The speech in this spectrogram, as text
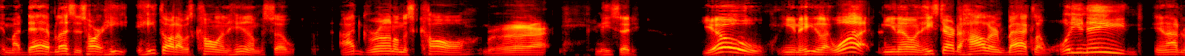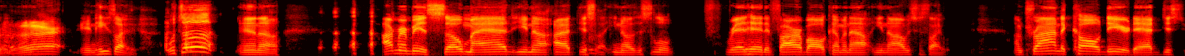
and my dad, bless his heart, he he thought I was calling him, so I'd grunt on this call, and he said, "Yo," you know, he's like, "What?" You know, and he started hollering back like, "What do you need?" And I'd, and he's like, "What's up?" And uh, I remember being so mad, you know, I just, you know, this little redheaded fireball coming out, you know, I was just like, I'm trying to call deer, Dad. Just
